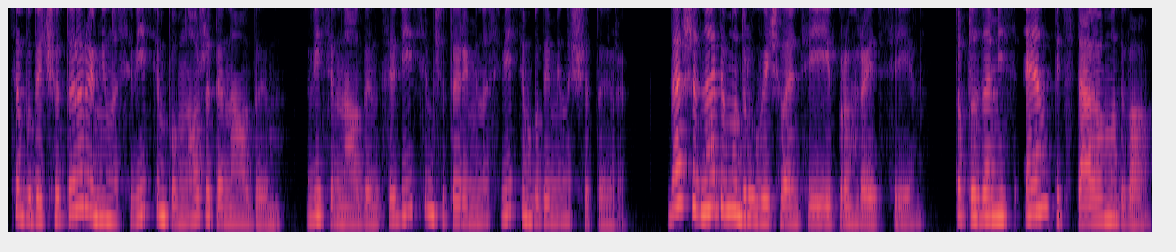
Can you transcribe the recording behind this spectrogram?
Це буде 4 мінус 8 помножити на 1. 8 на 1 це 8, 4 мінус 8 буде мінус 4. Далі знайдемо другий член цієї прогресії. Тобто замість n підставимо 2.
